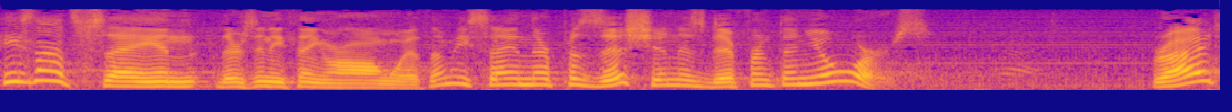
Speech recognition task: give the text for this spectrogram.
He's not saying there's anything wrong with them. He's saying their position is different than yours. Right?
